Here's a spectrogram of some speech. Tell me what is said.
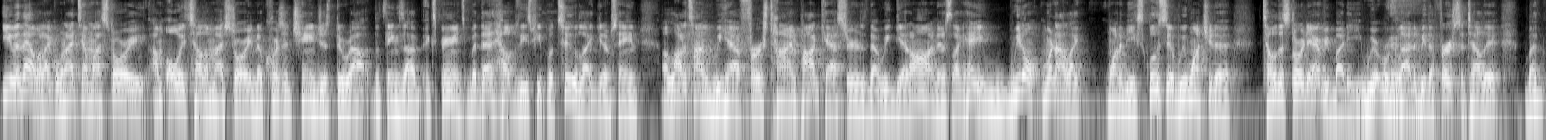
even that, like when I tell my story, I'm always telling my story, and of course it changes throughout the things I've experienced. But that helps these people too. Like you know, what I'm saying a lot of times we have first time podcasters that we get on. It's like, hey, we don't, we're not like want to be exclusive. We want you to tell the story to everybody. We're, we're glad to be the first to tell it, but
